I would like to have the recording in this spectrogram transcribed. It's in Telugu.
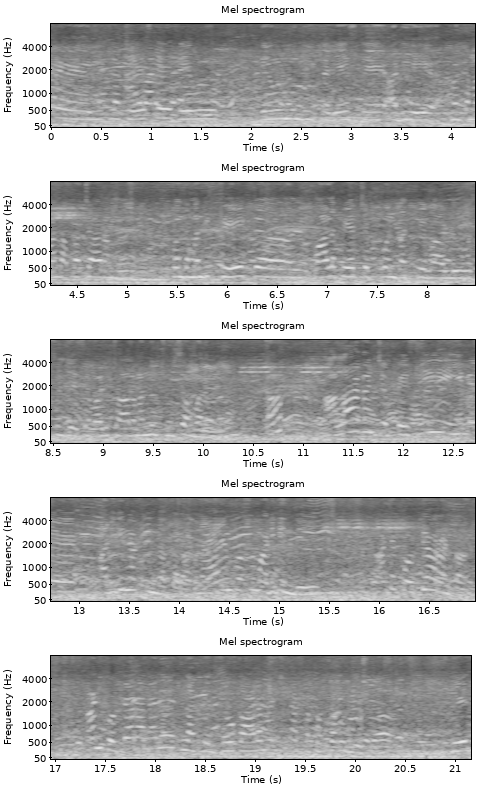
ఇట్లా చేస్తే దేవుడు దేవుడి ముందు ఇట్లా చేస్తే అది కొంతమంది అపచారము కొంతమంది ఫేక్ వాళ్ళ పేరు చెప్పుకొని బతికే వాళ్ళు వసూలు చేసేవాళ్ళు చాలామంది చూసాం మనము. అలాగని చెప్పేసి ఈమె చేస్తారు న్యాయం కోసం అడిగింది. అంటే కొట్టారంట. కానీ కొట్టారన్నది నాకు తెలుసు. ఒక ఆడ మనిషిని అట్లా కొట్టకూడదు కదా. ఏదైనా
